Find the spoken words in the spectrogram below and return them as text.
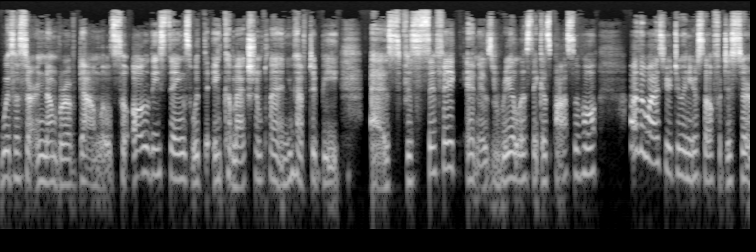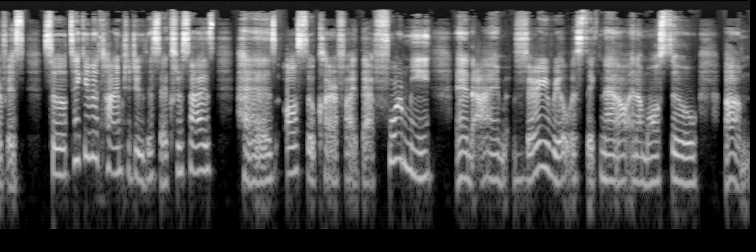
with a certain number of downloads. So all of these things with the income action plan, you have to be as specific and as realistic as possible. Otherwise, you're doing yourself a disservice. So, taking the time to do this exercise has also clarified that for me. And I'm very realistic now. And I'm also um,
